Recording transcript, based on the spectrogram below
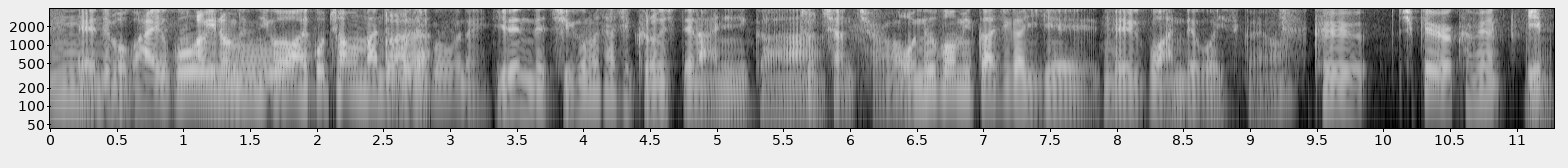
음. 애들 보고, 아이고, 아이고. 이놈 이거 고추 한번 만져보자. 아이고, 네. 이랬는데 지금은 사실 그런 시대는 아니니까. 좋지 않죠. 어느 범위까지가 이게 되고 안 되고가 있 을까요? 그 쉽게 요약하면 입, 네.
